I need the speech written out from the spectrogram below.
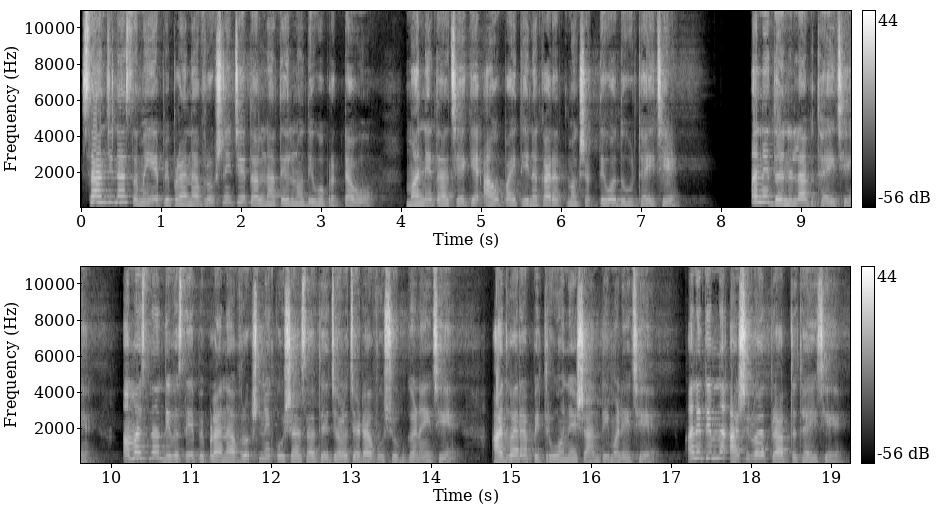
સાંજના સમયે પીપળાના વૃક્ષ નીચે તલના તેલનો દીવો પ્રગટાવો. માન્યતા છે કે આ ઉપાયથી નકારાત્મક શક્તિઓ દૂર થાય છે. અને ધનલાભ થાય છે. અમાસના દિવસે પીપળાના વૃક્ષને કુશા સાથે જળ ચડાવવું શુભ ગણાય છે. આ દ્વારા પિતૃઓને શાંતિ મળે છે. અને તેમના આશીર્વાદ પ્રાપ્ત થાય છે.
